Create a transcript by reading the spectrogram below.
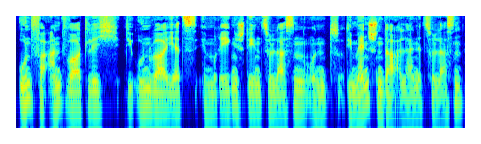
unverantwortlich, die UNRWA jetzt im Regen stehen zu lassen und die Menschen da alleine zu lassen.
